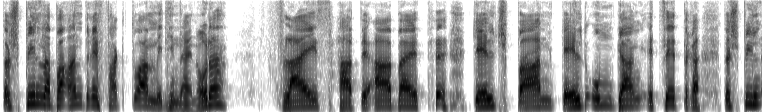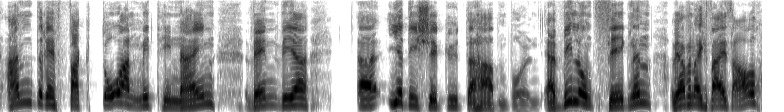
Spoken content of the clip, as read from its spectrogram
Da spielen aber andere Faktoren mit hinein, oder? Fleiß, harte Arbeit, Geld sparen, Geldumgang etc. Da spielen andere Faktoren mit hinein, wenn wir äh, irdische Güter haben wollen. Er will uns segnen. Wer von euch weiß auch,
